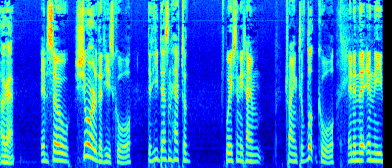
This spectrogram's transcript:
Okay, and so sure that he's cool that he doesn't have to waste any time trying to look cool. And in the in the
